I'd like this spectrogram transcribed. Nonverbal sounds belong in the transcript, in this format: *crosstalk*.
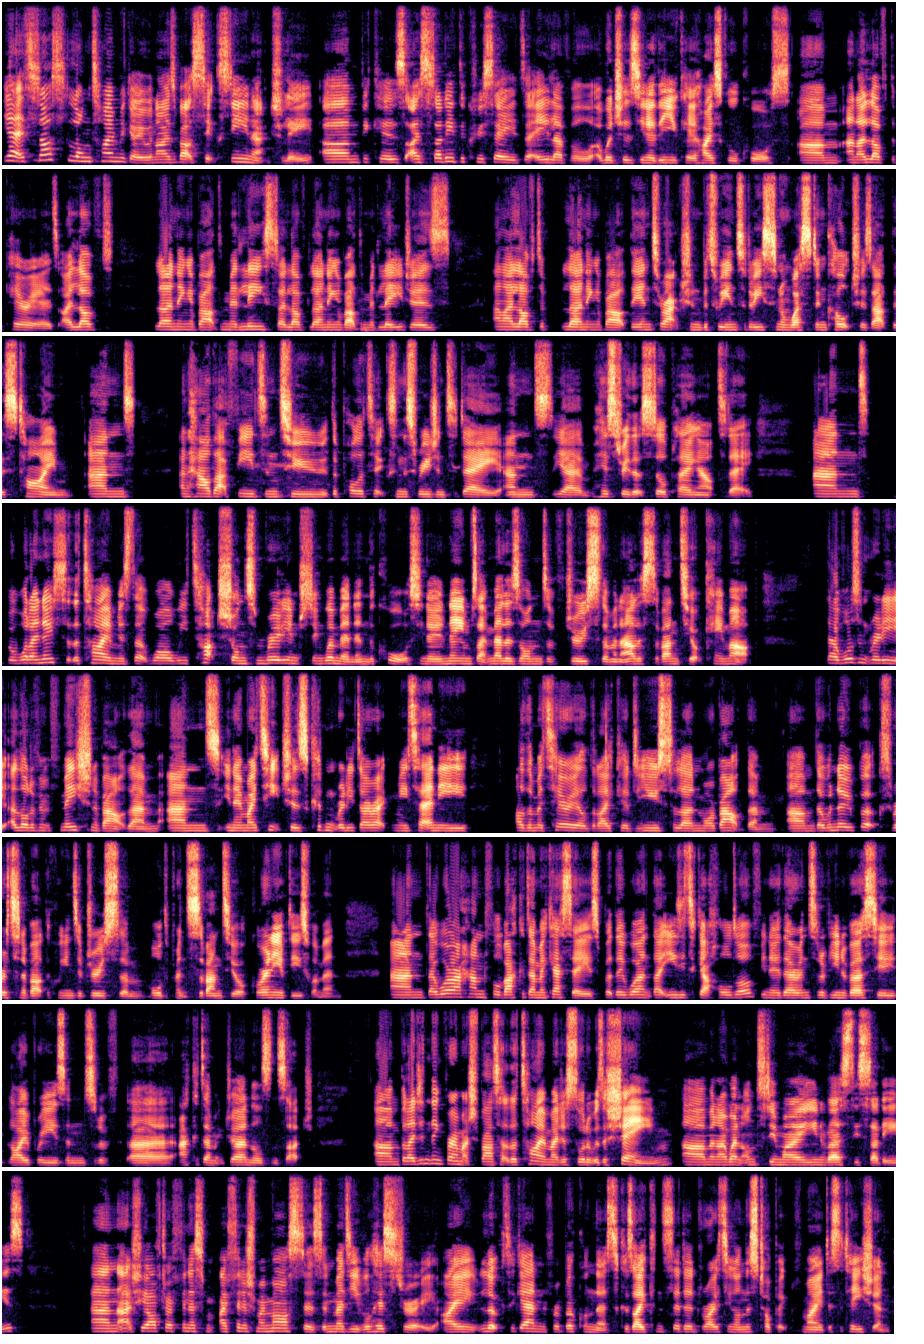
yeah, it started a long time ago when I was about 16, actually, um, because I studied the Crusades at A level, which is, you know, the UK high school course. Um, and I loved the period. I loved learning about the Middle East. I loved learning about the Middle Ages and I loved learning about the interaction between sort of Eastern and Western cultures at this time, and and how that feeds into the politics in this region today, and yeah, history that's still playing out today. And but what I noticed at the time is that while we touched on some really interesting women in the course, you know, names like Melisande of Jerusalem and Alice of Antioch came up, there wasn't really a lot of information about them, and you know, my teachers couldn't really direct me to any other material that I could use to learn more about them. Um, there were no books written about the Queens of Jerusalem or the Princess of Antioch or any of these women. And there were a handful of academic essays, but they weren't that easy to get hold of. You know, they're in sort of university libraries and sort of uh, academic journals and such. Um, but I didn't think very much about it at the time. I just thought it was a shame. Um, and I went on to do my university studies. And actually, after I finished, I finished my master's in medieval history. I looked again for a book on this because I considered writing on this topic for my dissertation,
